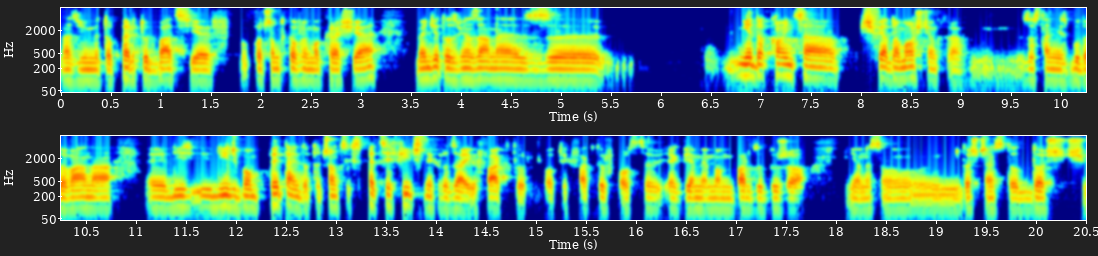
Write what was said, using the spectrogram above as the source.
nazwijmy to, perturbacje w początkowym okresie. Będzie to związane z nie do końca świadomością, która zostanie zbudowana, y, liczbą pytań dotyczących specyficznych rodzajów faktur, bo tych faktur w Polsce, jak wiemy, mamy bardzo dużo i one są dość często dość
